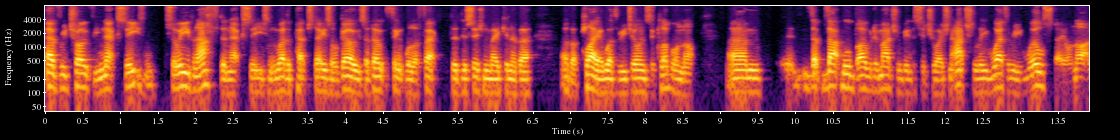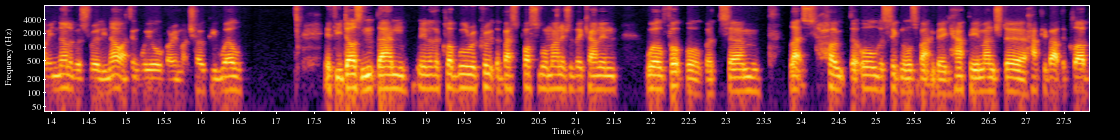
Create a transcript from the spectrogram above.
every trophy next season. So even after next season, whether Pep stays or goes, I don't think will affect the decision making of a of a player whether he joins the club or not. Um, that that will, I would imagine, be the situation. Actually, whether he will stay or not, I mean, none of us really know. I think we all very much hope he will. If he doesn't, then you know the club will recruit the best possible manager they can in world football. But um, let's hope that all the signals about him being happy in Manchester, happy about the club.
